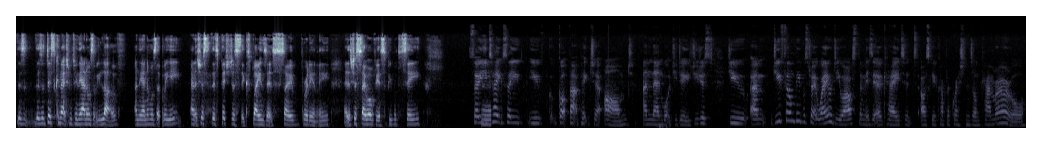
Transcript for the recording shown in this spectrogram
There's there's a disconnection between the animals that we love and the animals that we eat, and it's just Yeah. this picture just explains it so brilliantly. It's just so obvious for people to see. So you Yeah. take so you you've got that picture armed, and then what do you do? Do you just do you um do you film people straight away, or do you ask them? Is it okay to ask you a couple of questions on camera, or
